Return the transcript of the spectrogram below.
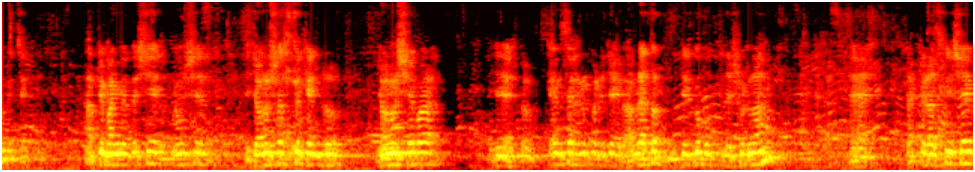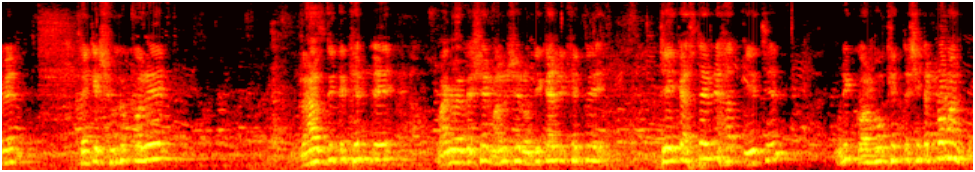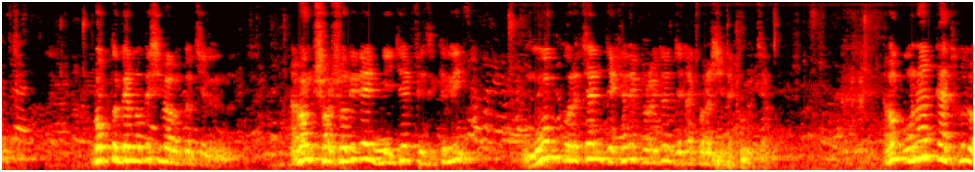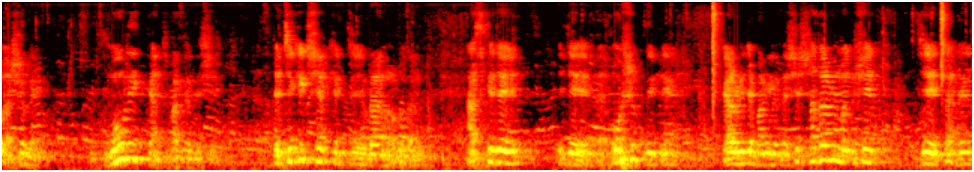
করেছেন আপনি বাংলাদেশের মানুষের জনস্বাস্থ্য কেন্দ্র, জনসেবা যে ক্যান্সারের উপরে যে আমরা তো দীর্ঘ বক্তৃতা শুনলাম ডাক্তার রাজকির সাহেবের থেকে শুরু করে রাজনীতির ক্ষেত্রে, বাংলাদেশের মানুষের অধিকারের ক্ষেত্রে যে কাজটা উনি হাত দিয়েছেন, উনি কর্মক্ষেত্রে সেটা প্রমাণ করেছেন। বক্তব্যের মধ্যে সীমাবদ্ধ ছিলেন না। এবং সশরীরে নিজে ফিজিক্যালি মুভ করেছেন, যেখানে প্রয়োজন যেটা করে সেটা করেছেন। এবং ওনার কাজগুলো আসলে মৌলিক কাজ বাংলাদেশে। চিকিৎসার ক্ষেত্রে অবদান। আজকে যে যে, ওষুধ নীতির কারণে যে বাংলাদেশের সাধারণ মানুষের যে তাদের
